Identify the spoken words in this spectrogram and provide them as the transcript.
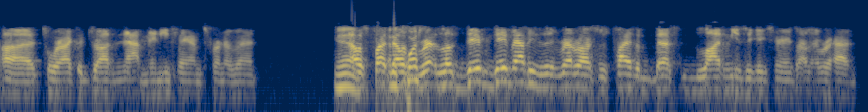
uh, to where I could draw that many fans for an event. yeah. That was probably, that was look, Dave Dave Matthews at Red Rocks was probably the best live music experience I've ever had.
